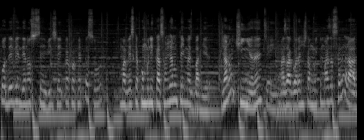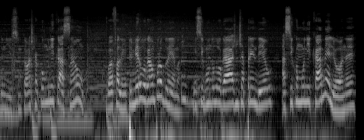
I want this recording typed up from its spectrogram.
poder vender nosso serviço aí para qualquer pessoa, uma vez que a comunicação já não tem mais barreira. Já não tinha, né? Sim. Mas agora a gente está muito mais acelerado nisso. Então acho que a comunicação, igual eu falei, em primeiro lugar é um problema. Uhum. Em segundo lugar, a gente aprendeu a se comunicar melhor, né?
